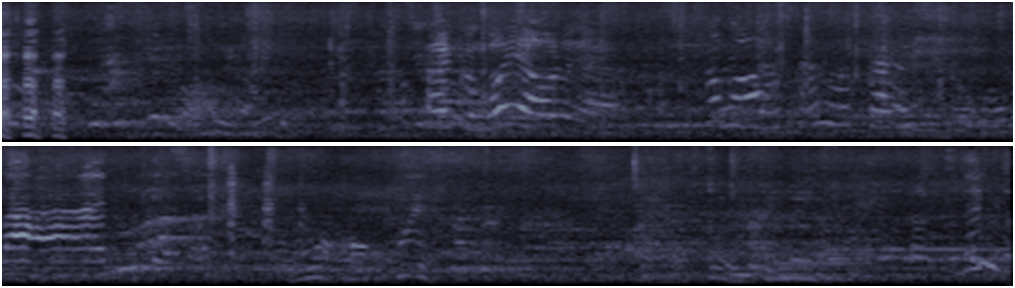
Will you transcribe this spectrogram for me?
哎，跟我聊那个。哇，好快，好快，真美。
